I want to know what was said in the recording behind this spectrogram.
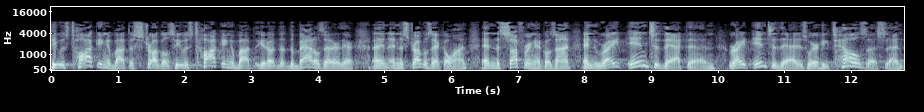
He was talking about the struggles. He was talking about, you know, the, the battles that are there and, and the struggles that go on and the suffering that goes on. And right into that then, right into that is where he tells us then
